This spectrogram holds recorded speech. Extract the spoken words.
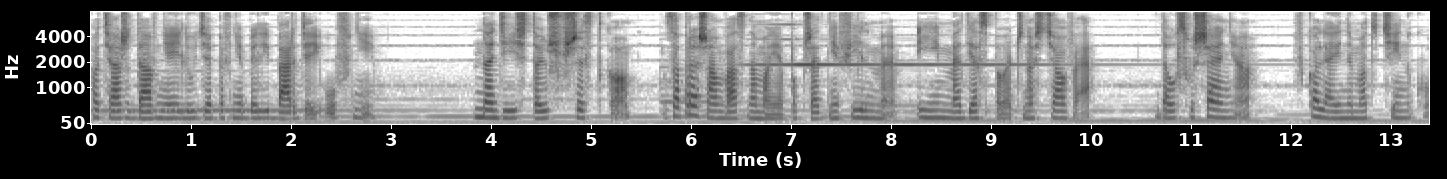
chociaż dawniej ludzie pewnie byli bardziej ufni. Na dziś to już wszystko. Zapraszam Was na moje poprzednie filmy i media społecznościowe. Do usłyszenia w kolejnym odcinku.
